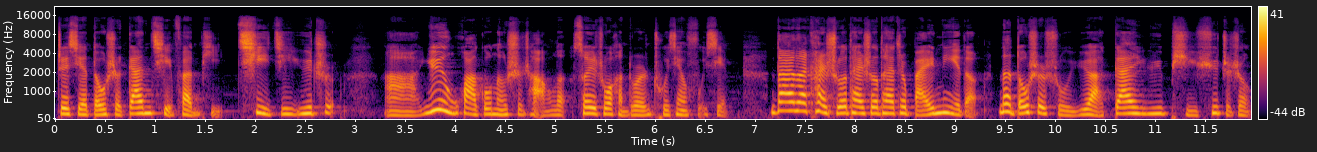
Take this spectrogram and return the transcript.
这些都是肝气犯脾，气机瘀滞。啊，运化功能失常了，所以说很多人出现腹泻。大家在看舌苔，舌苔是白腻的，那都是属于啊肝郁脾虚之症。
